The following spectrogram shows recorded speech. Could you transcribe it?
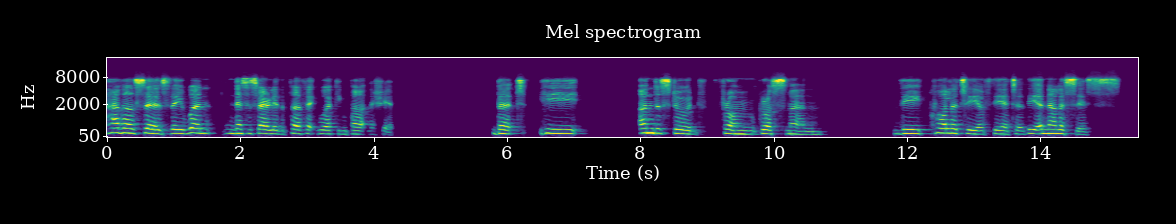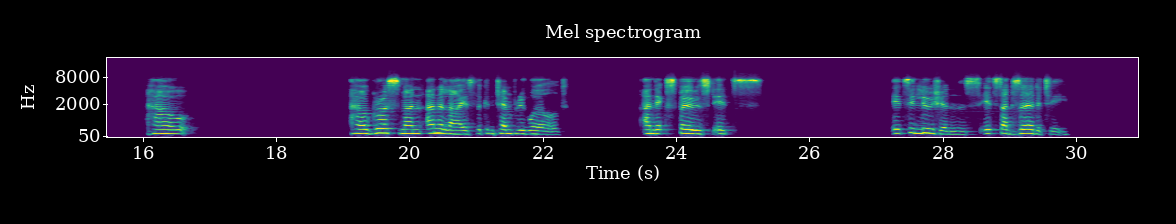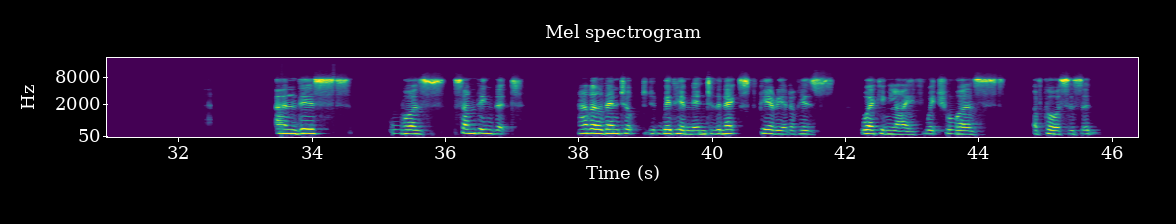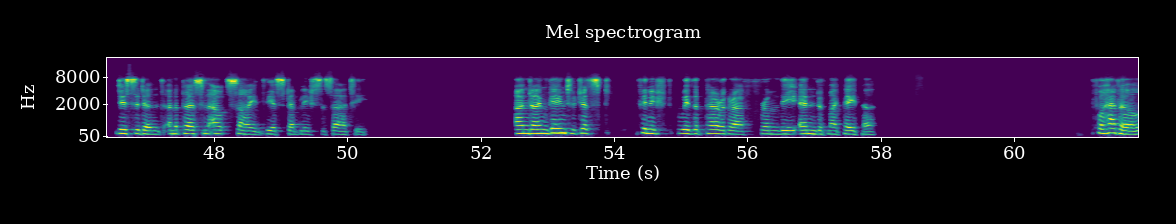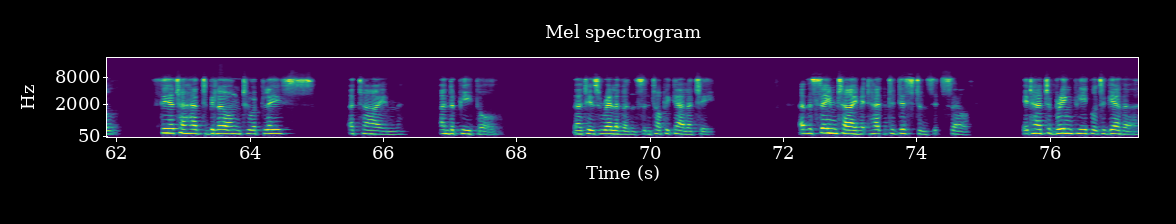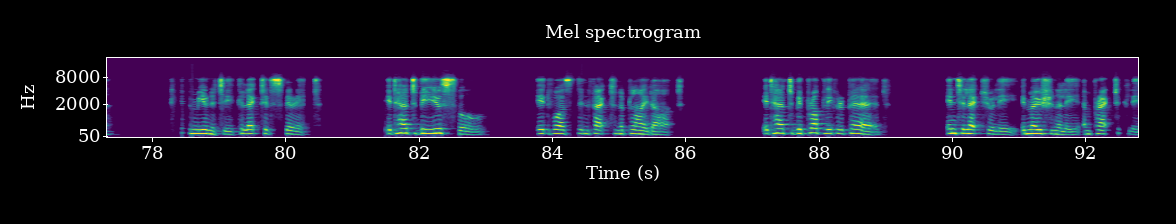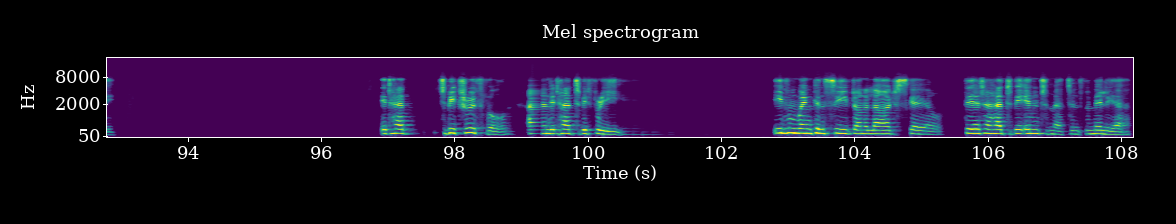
Havel says they weren't necessarily the perfect working partnership, but he understood from Grossman the quality of theatre, the analysis, how how Grossman analyzed the contemporary world and exposed its its illusions, its absurdity. And this was something that Havel then took with him into the next period of his working life, which was, of course, as a dissident and a person outside the established society. And I'm going to just finish with a paragraph from the end of my paper. For Havel, theatre had to belong to a place, a time, and a people. That is relevance and topicality. At the same time, it had to distance itself. It had to bring people together, community, collective spirit. It had to be useful. It was, in fact, an applied art. It had to be properly prepared, intellectually, emotionally, and practically. It had to be truthful and it had to be free. Even when conceived on a large scale, theatre had to be intimate and familiar.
